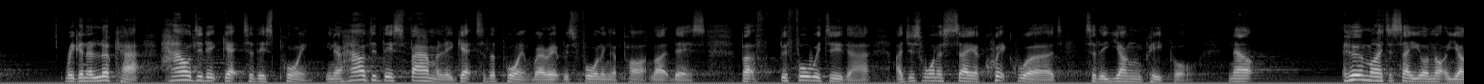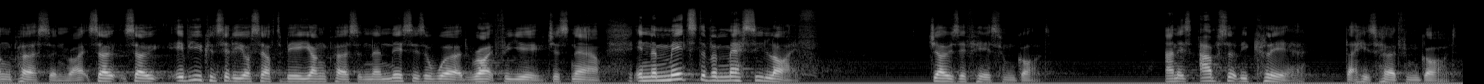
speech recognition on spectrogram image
we're going to look at how did it get to this point? You know, how did this family get to the point where it was falling apart like this? But f- before we do that, I just want to say a quick word to the young people. Now, who am I to say you're not a young person, right? So, so if you consider yourself to be a young person, then this is a word right for you just now. In the midst of a messy life, Joseph hears from God. And it's absolutely clear that he's heard from God.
